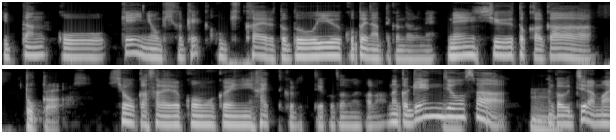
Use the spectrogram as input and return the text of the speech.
一旦こう、ゲイに置きかけ、置き換えるとどういうことになってくんだろうね。年収とかがとか。評価される項目に入ってくるっていうことなのかな。なんか現状さ、うんなん。かうちら前、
